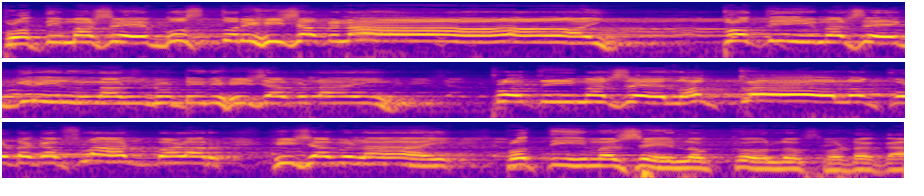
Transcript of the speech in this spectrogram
প্রতি মাসে গোস্তর হিসাব নাই, প্রতি মাসে গ্রিল নান্ডুটির হিসাব নাই। প্রতি মাসে লক্ষ লক্ষ টাকা ফ্ল্যাট বাড়ার হিসাব নাই। প্রতি মাসে লক্ষ লক্ষ টাকা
